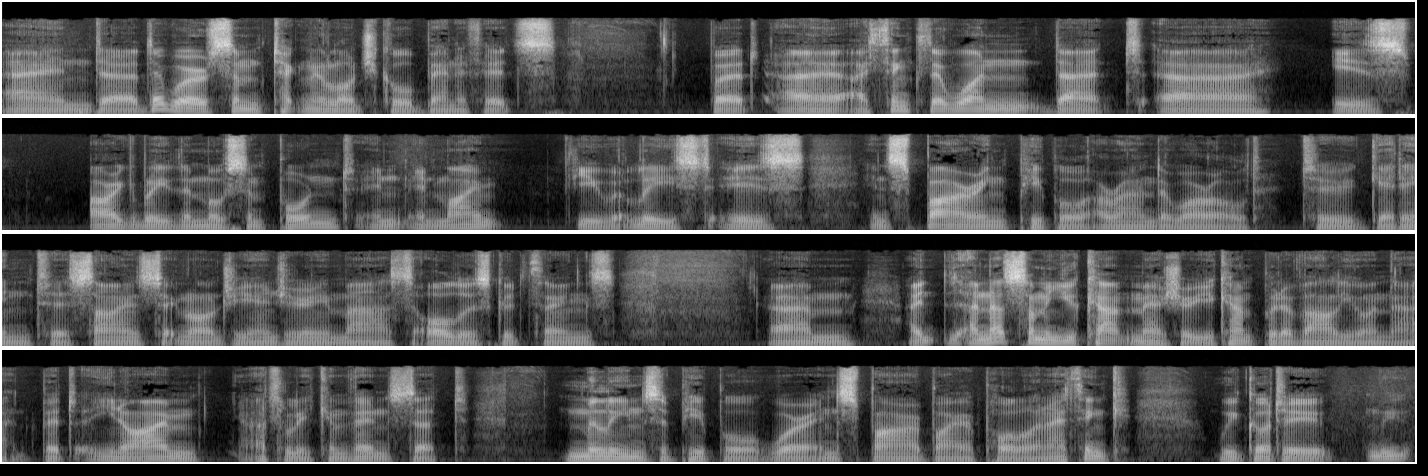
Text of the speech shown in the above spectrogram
and uh, there were some technological benefits, but uh, I think the one that uh, is arguably the most important, in, in my view at least, is inspiring people around the world to get into science, technology, engineering, maths, all those good things. Um, and, and that's something you can't measure. You can't put a value on that. But you know, I'm utterly convinced that millions of people were inspired by Apollo, and I think we got to we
